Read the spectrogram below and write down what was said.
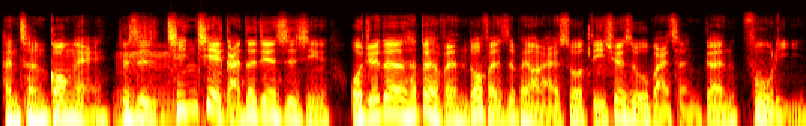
很成功哎、欸，就是亲切感这件事情，我觉得对很很多粉丝朋友来说，的确是伍佰城跟富里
